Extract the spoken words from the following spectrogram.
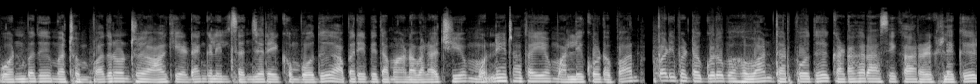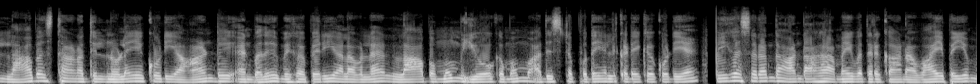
ஒன்பது மற்றும் பதினொன்று ஆகிய இடங்களில் சஞ்சரிக்கும் போது அபரிவிதமான வளர்ச்சியும் முன்னேற்றத்தையும் அள்ளி கொடுப்பார். அப்படிப்பட்ட குரு பகவான் தற்போது கடகராசிக்காரர்களுக்கு லாபஸ்தானத்தில் நுழையக்கூடிய ஆண்டு என்பது மிக பெரிய அளவில் லாபமும் யோகமும் அதிர்ஷ்ட புதையல் கிடைக்கக்கூடிய மிக சிறந்த ஆண்டாக அமைவதற்கான வாய்ப்பையும்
